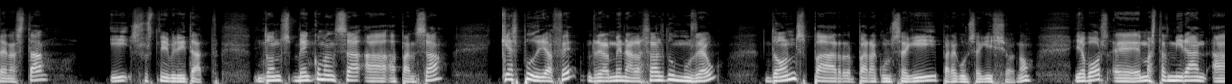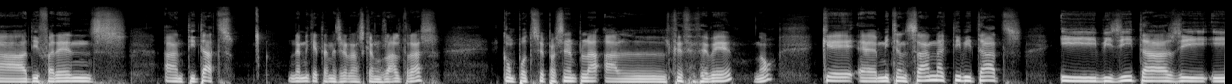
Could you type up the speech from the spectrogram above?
benestar i sostenibilitat, doncs vam començar a, a pensar què es podria fer realment a les sales d'un museu doncs per, per, aconseguir, per aconseguir això, no? Llavors, eh, hem estat mirant a diferents entitats una miqueta més grans que nosaltres, com pot ser, per exemple, el CCCB, no? que eh, mitjançant activitats i visites i, i,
